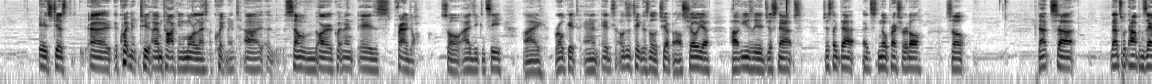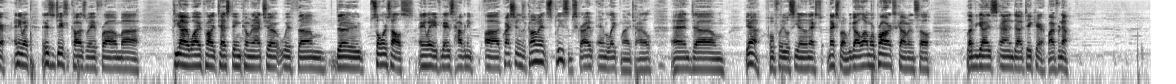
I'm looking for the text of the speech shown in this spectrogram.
it's just uh, equipment too. I'm talking more or less equipment. Uh, some of our equipment is fragile, so as you can see, I broke it, and it's. I'll just take this little chip and I'll show you how easily it just snaps just like that. It's no pressure at all. So that's uh, that's what happens there. Anyway, this is Jason Causeway from uh, DIY product testing coming at you with um, the solar cells. Anyway, if you guys have any uh, questions or comments, please subscribe and like my channel. And um, yeah, hopefully we'll see you in the next next one. We got a lot more products coming, so love you guys and uh, take care. Bye for now.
